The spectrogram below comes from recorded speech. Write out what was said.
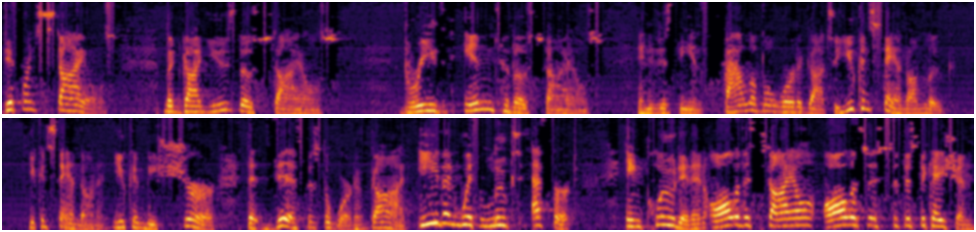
different styles, but God used those styles breathed into those styles, and it is the infallible Word of God. So you can stand on Luke. You can stand on it. You can be sure that this is the Word of God. Even with Luke's effort included in all of his style, all of his sophistication,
